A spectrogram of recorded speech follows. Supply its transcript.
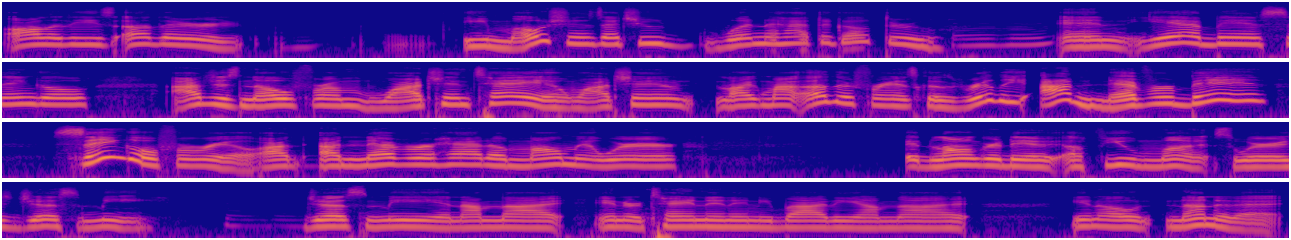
all of these other emotions that you wouldn't have had to go through. Mm-hmm. And yeah, being single, I just know from watching Tay and watching like my other friends, because really, I've never been single for real. I I never had a moment where it longer than a few months where it's just me, mm-hmm. just me, and I'm not entertaining anybody. I'm not you know, none of that.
